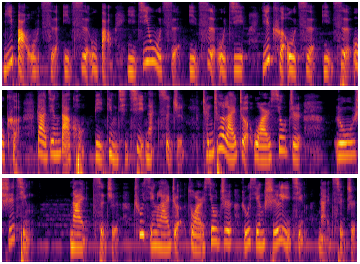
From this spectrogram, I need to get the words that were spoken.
以饱勿辞，以次勿饱；以饥勿辞，以次勿饥；以渴勿辞，以次勿渴。大惊大恐，必定其气，乃次之。乘车来者，卧而休之；如实请，乃次之。出行来者，坐而休之；如行十里请，乃次之。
